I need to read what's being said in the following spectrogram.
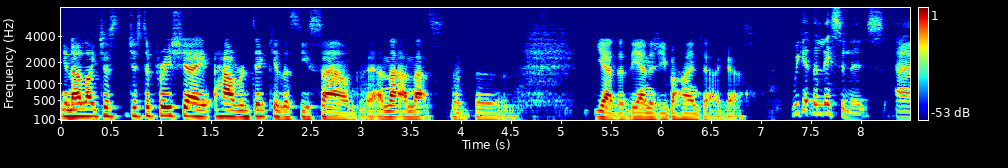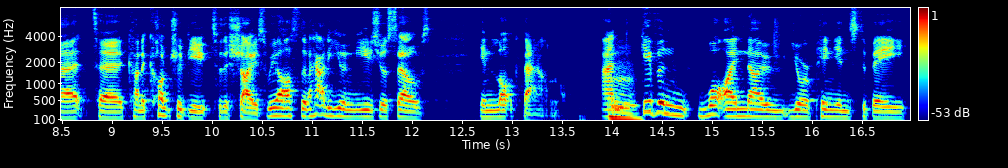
you know like just just appreciate how ridiculous you sound and that and that's the, the yeah the, the energy behind it i guess we get the listeners uh, to kind of contribute to the show so we ask them how do you amuse yourselves in lockdown and Mm. given what i know your opinions to be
